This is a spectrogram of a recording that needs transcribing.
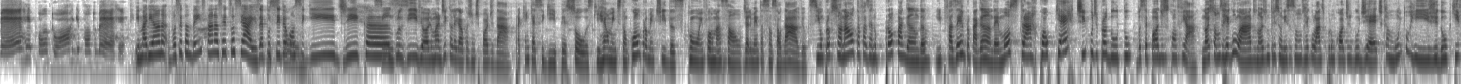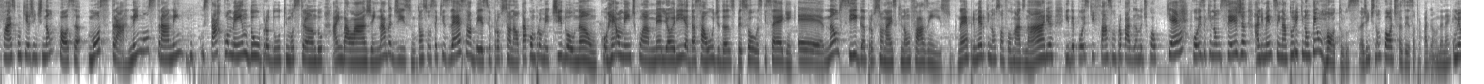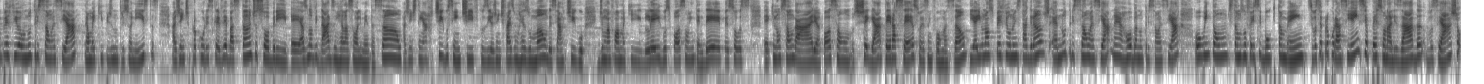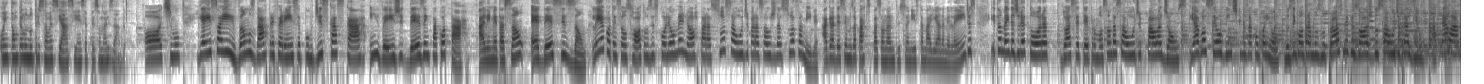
e Mariana, você também está nas redes sociais. É possível Estou. conseguir dicas? Sim, inclusive, olha, uma dica legal que a gente pode dar para quem quer seguir pessoas que realmente estão comprometidas com a informação de alimentação saudável. Se um profissional está fazendo propaganda, e fazer propaganda é mostrar qualquer tipo de produto, você pode desconfiar. Nós somos regulados, nós nutricionistas somos regulados por um código de ética muito rígido que faz com que a gente não possa mostrar nem mostrar, nem estar comendo o produto e mostrando a embalagem, nada disso. Então, se você quiser saber se o profissional está comprometido ou não, realmente com a melhoria da saúde das pessoas que seguem, é, não siga profissionais que não fazem isso, né? Primeiro que não são formados na área e depois que façam propaganda de qualquer coisa que não seja alimento sem natura e que não tenham rótulos. A gente não pode fazer essa propaganda, né? O meu perfil é o Nutrição SA, é uma equipe de nutricionistas a gente procura escrever bastante sobre é, as novidades em relação à alimentação. A gente tem artigos científicos e a gente faz um resumão desse artigo de uma forma que leigos possam entender, pessoas é, que não são da área possam chegar, ter acesso a essa informação. E aí o nosso perfil no Instagram é Nutrição SA, né? Arroba Nutrição SA, ou então estamos no Facebook também. Se você procurar ciência personalizada, você acha, ou então pelo Nutrição SA, ciência personalizada. Ótimo. E é isso aí, vamos dar preferência por descascar em vez de desempacotar. A alimentação é decisão. Leia com atenção os rótulos e escolha o melhor para a sua saúde e para a saúde da sua família. Agradecemos a participação da nutricionista Mariana Melendes e também da diretora do ACT Promoção da Saúde, Paula Jones. E a você, ouvinte, que nos acompanhou. Nos encontramos no próximo episódio do Saúde Brasil. Até lá!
